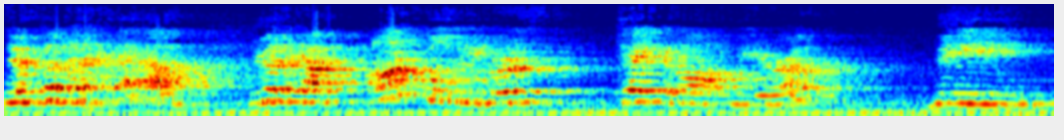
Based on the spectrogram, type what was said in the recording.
You're going to have, you're going to have unbelievers taken off the earth, the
